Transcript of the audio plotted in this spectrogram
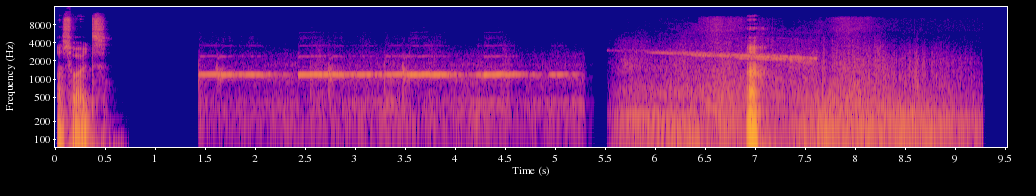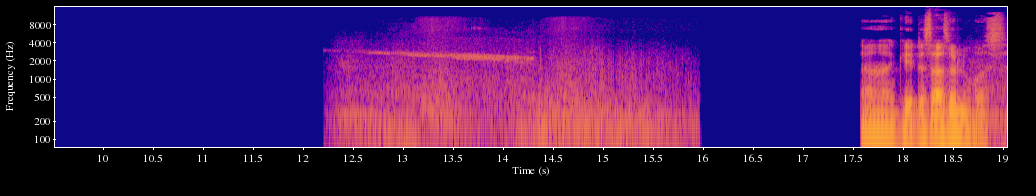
was soll's. Ah. Da geht es also los.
